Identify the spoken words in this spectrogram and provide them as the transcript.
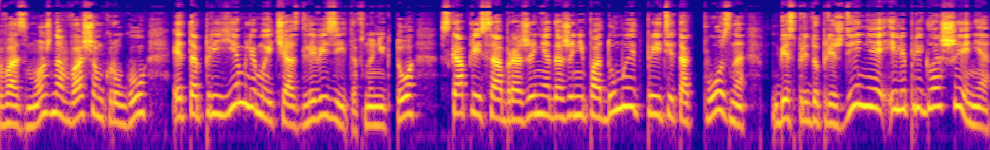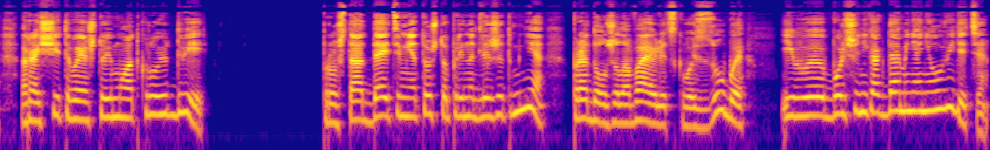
Возможно, в вашем кругу это приемлемый час для визитов, но никто с каплей соображения даже не подумает прийти так поздно, без предупреждения или приглашения, рассчитывая, что ему откроют дверь. «Просто отдайте мне то, что принадлежит мне», — продолжила Вайолет сквозь зубы, «и вы больше никогда меня не увидите».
